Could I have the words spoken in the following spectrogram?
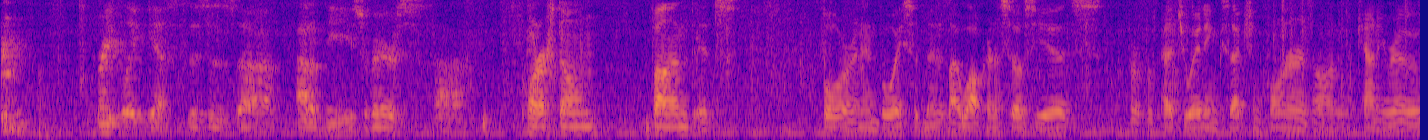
Briefly, yes, this is uh, out of the surveyor's uh, cornerstone fund. It's for an invoice submitted by Walker and Associates for perpetuating section corners on county road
